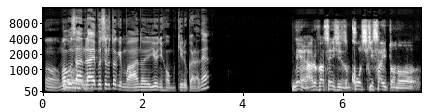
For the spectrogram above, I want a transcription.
う。うん。孫さんライブする時もあのユニフォーム着るからね。ねえアルファセンシズ公式サイトの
